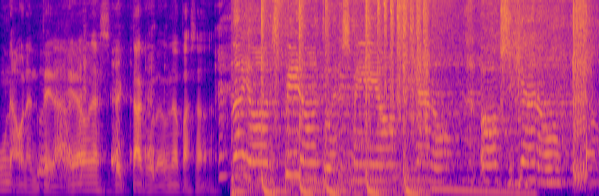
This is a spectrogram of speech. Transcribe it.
una hora entera. hora. Era un espectáculo, una pasada. Yo respiro, tú eres mi oxígeno, oxígeno.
